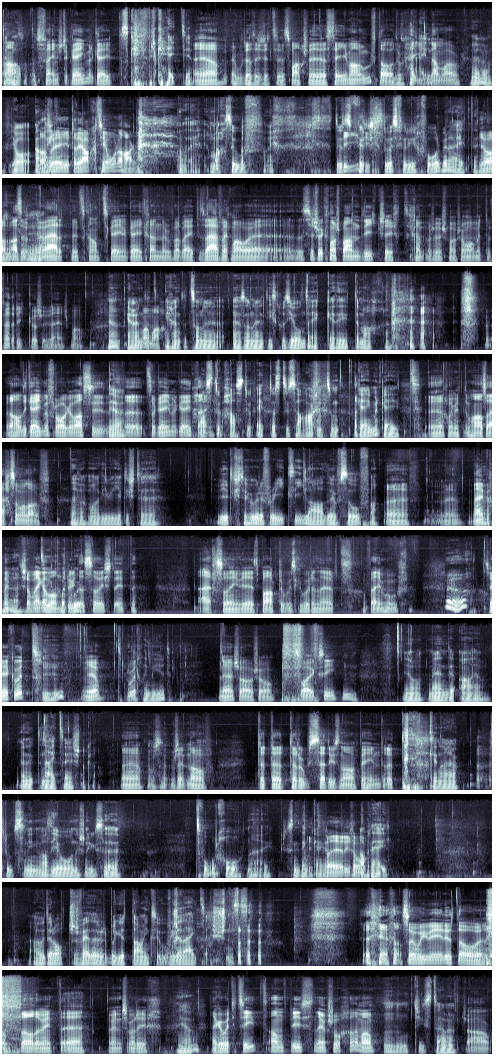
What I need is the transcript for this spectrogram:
PC-Sexismus Ah, das feinste Gamergate. Das Gamergate, ja. Ja, oh, das ist jetzt, jetzt machst du wieder das Thema auf da, du hey, Geil. nochmal. Ja, ja also Also, ich, die Reaktionen haben. also ich mache es auf. Ich, ich, tue es für, euch vorbereiten. Ja, also wir ja. werden nicht das ganze Gamergate können aufarbeiten. Das wäre vielleicht mal, äh, das ist wirklich mal eine spannende Geschichte. Das könnte man sonst mal, schon mal mit dem Federico sonst mal. Ja, ihr Mal könntet, machen. ihr könntet so eine, äh, so eine Diskussionsecke dort machen. All die Gamer fragen, was sie Ja. äh, zu Gamergate Hast du, denken. hast du etwas zu sagen zum Gamergate? Äh, ein bisschen mit dem H6 rumlaufen. Einfach mal die weirdesten, weirdesten Hure Freaks einladen aufs Sofa. Äh, äh, nein, ich nehme schon mega Zeug Wunder, kommt wie gut. das so ist dort. Eigentlich so irgendwie ein paar tausend Huren Nerds auf einem Haufen. Ja. Sehr gut. Mhm. Ja, bin ich Gut. ein bisschen müde. ja schon, schon zwei gewesen. Hm. Ja, wir haben, ja- ah ja, eine Night Session gehabt. Ja, wir sind, wir sind noch... Der, der, der Russ hat uns noch behindert. Genau. Die Russeninvasion ist uns äh, zuvorgekommen. Nein, sind nicht entgegen. Aber hey, auch der Roger Federer blüht damals auf in den Night Sessions. ja, so wie wir hier oben. Und so damit äh, wünschen wir euch ja. eine gute Zeit und bis nächste Woche mal. Mhm. Tschüss zusammen. Ciao.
